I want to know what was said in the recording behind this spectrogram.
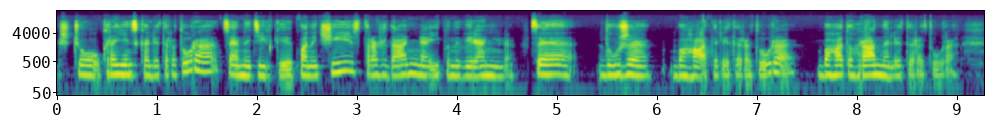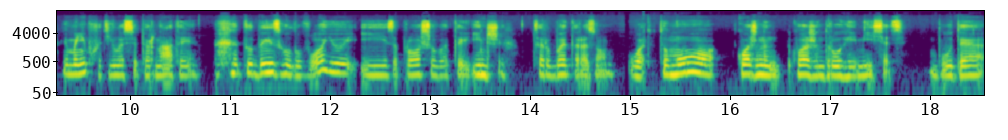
Що українська література це не тільки паничі, страждання і поневіряння, це дуже багата література, багатогранна література. І мені б хотілося пірнати туди з головою і запрошувати інших це робити разом. От тому кожен, кожен другий місяць. Буде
